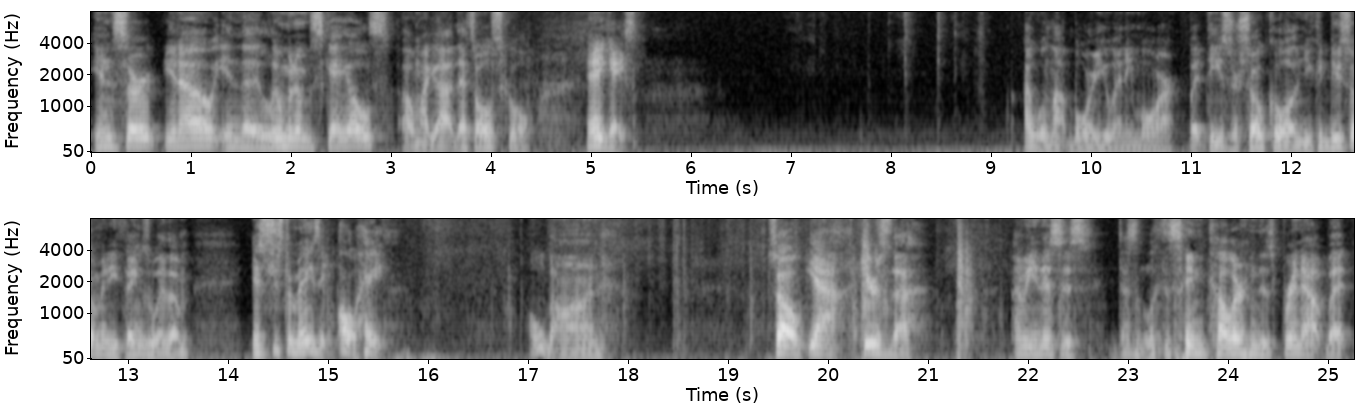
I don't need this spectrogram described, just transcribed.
insert, you know, in the aluminum scales. Oh my God, that's old school. In any case, I will not bore you anymore. But these are so cool, and you can do so many things with them. It's just amazing. Oh, hey, hold on. So yeah, here's the. I mean, this is doesn't look the same color in this printout, but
